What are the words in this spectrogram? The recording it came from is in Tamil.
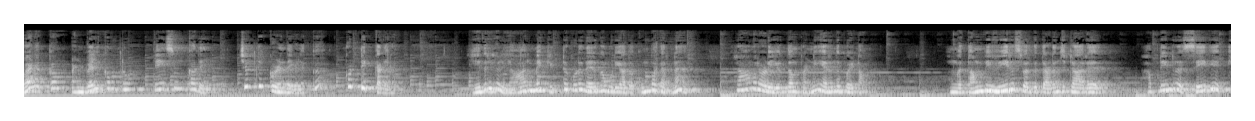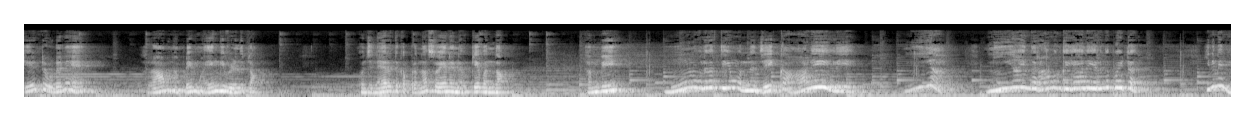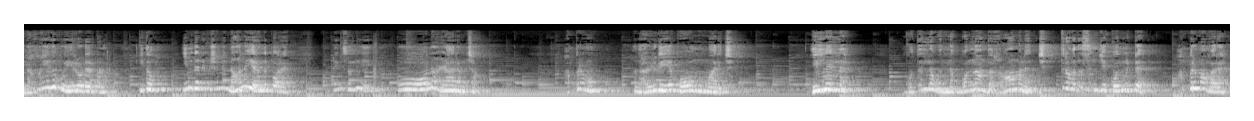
வணக்கம் அண்ட் வெல்கம் டு பேசும் கதை. சுட்டி குழந்தைகளுக்கு குட்டி கதைகள். எதிரிகள் யாருமே கிட்ட கூட நெருங்க முடியாத கும்பகர்ண ராமரோட யுத்தம் பண்ணி இறந்து போயிட்டான். உங்க தம்பி வீர ஸ்வர்க்கத்தை அடைஞ்சிட்டாரு அப்படின்ற செய்தியை கேட்ட உடனே ராமன் அப்படியே மயங்கி விழுந்துட்டான். கொஞ்ச நேரத்துக்கு அப்புறம் தான் சுயநினைவுக்கே வந்தான். தம்பி மூணு உலகத்தையும் உன்னை ஜெயிக்க ஆளே இல்லையே. நீயா? நீயா இந்த ராமன் கையால இறந்து போயிட்ட? இனிமே நான் எதுக்கு உயிரோட இருக்கணும்? இதோ இந்த நிமிஷமே நானும் இறந்து போறேன். அப்படின்னு சொல்லி ஓன்னு அழ ஆரம்பிச்சான். அப்புறம் அந்த அழுகையே கோபமும் மாறிச்சு. இல்ல இல்ல. முதல்ல உன்னை கொன்ன அந்த ராமனை சித்திரவதை செஞ்சு கொன்னுட்டு அப்புறமா வரேன்.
